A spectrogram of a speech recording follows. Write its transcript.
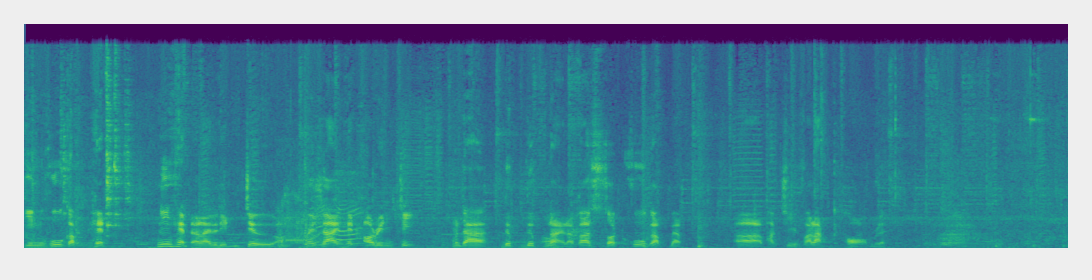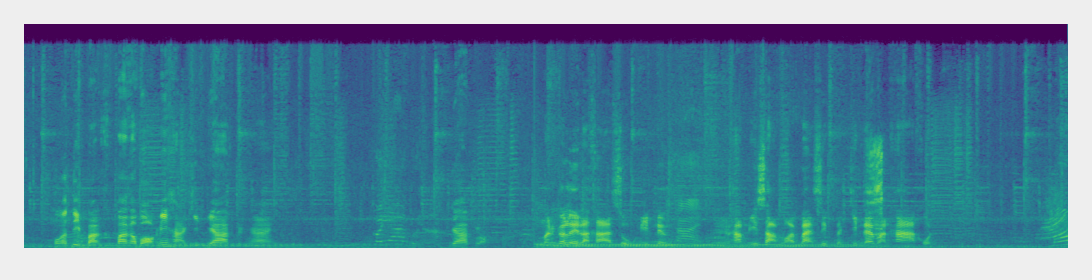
กินคู่กับเห็ด นี่เห็ดอะไรหลินจือเหรอไม่ใช่เห็ดออรินจิ มันจะดึบๆหน่อยแล้วก็สดคู่กับแบบเอ่อผักชีฝรั่งหอมเลย ปกติปลาปลากระบอกนี่หากินยากหรือง่าย ก็ยากอยู่นะ ยากเหรอ มันก็เลยราคาสูงนิดนึงใช่อืมทำนี้ 380แต่กินได้มัน5คนหม้อ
